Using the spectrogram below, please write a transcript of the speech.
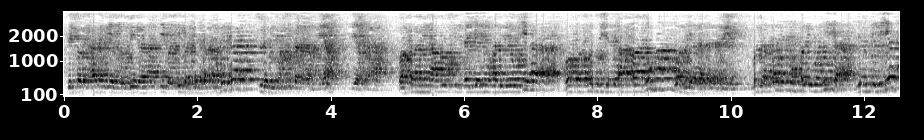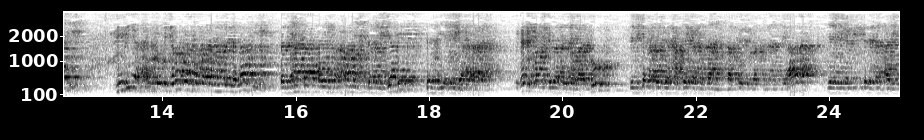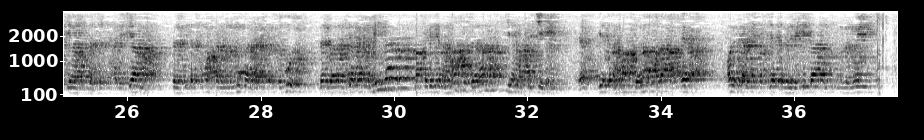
di sore hari dia gembira, tiba-tiba jasad mereka sudah dimasukkan dalam tiang tiang lahat. Wa kam min arusin zayyanuha li zawjiha wa qad nusijat akfanuha wa hiya la tadri. Betapa banyak mempelai wanita yang dihiasi dirias untuk diserahkan kepada mempelai lelaki. Ternyata kain kafannya sedang dijahit dan dia tidak tahu. Jika dipanggil dari Assalamualaikum, demikian apa yang sampaikan tentang tafsir surat An-Nasihat yang kita tentang hari kiamat dan hari kiamat dan kita semua akan menemukan hari tersebut dan barang siapa yang meninggal maka dia telah masuk dalam kiamat kecil ya dia telah masuk dalam alam akhirat. Oleh karena persiapan diri kita untuk menemui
